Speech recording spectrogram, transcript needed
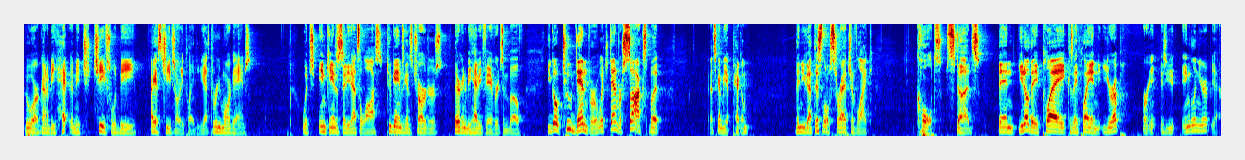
who are going to be. He- I mean, Chiefs would be. I guess Chiefs already played you. You got three more games, which in Kansas City that's a loss. Two games against Chargers, they're going to be heavy favorites in both. You go to Denver, which Denver sucks, but that's going to be a pick 'em. Then you got this little stretch of like Colts studs. Then you know they play because they play in Europe or is England Europe? Yeah,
